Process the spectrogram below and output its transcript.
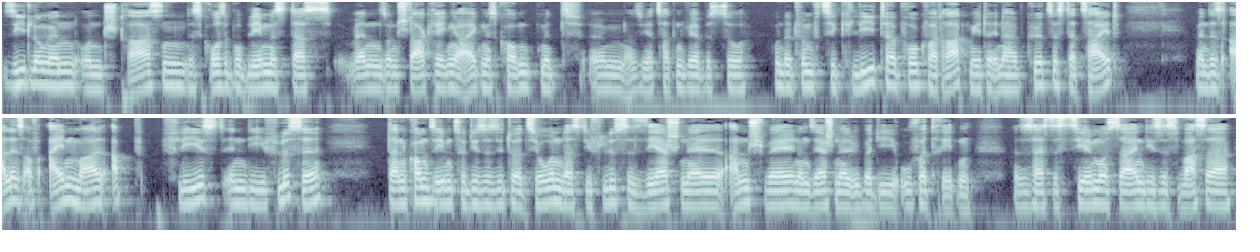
Siedlungen und Straßen. Das große Problem ist, dass wenn so ein Starkregenereignis kommt mit, ähm, also jetzt hatten wir bis zu 150 Liter pro Quadratmeter innerhalb kürzester Zeit, wenn das alles auf einmal abfließt in die Flüsse, dann kommt es eben zu dieser Situation, dass die Flüsse sehr schnell anschwellen und sehr schnell über die Ufer treten. Also das heißt, das Ziel muss sein, dieses Wasser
